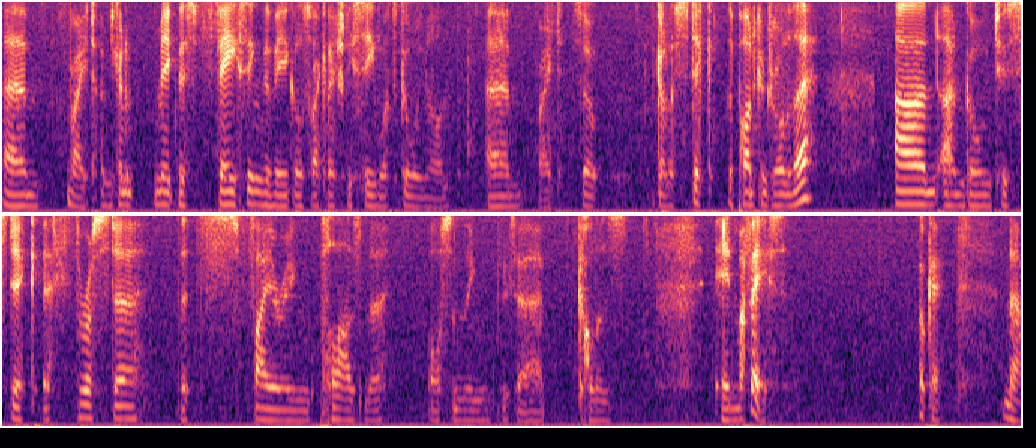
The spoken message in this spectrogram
Um, right, I'm just going to make this facing the vehicle so I can actually see what's going on. Um, right, so going to stick the pod controller there. And I'm going to stick a thruster that's firing plasma or something uh, colours in my face. Okay, now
